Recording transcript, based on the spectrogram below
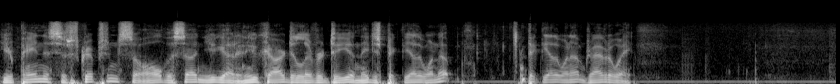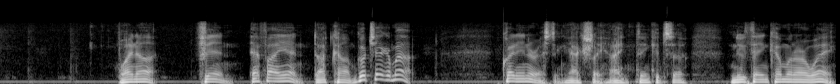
you're paying the subscription. So all of a sudden you got a new car delivered to you, and they just pick the other one up, pick the other one up, and drive it away. Why not? Finn, F-I-N dot com. Go check them out. Quite interesting, actually. I think it's a new thing coming our way.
